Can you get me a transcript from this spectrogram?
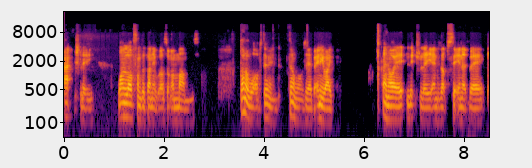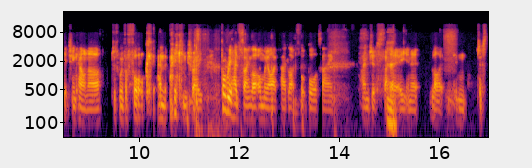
actually, one of the last times I've done it was at my mum's. Don't know what I was doing. Don't know what I was there, but anyway. And I literally ended up sitting at their kitchen counter just with a fork and the baking tray. Probably had something like on my iPad, like football something, and just sat Yeah. there eating it, like in just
